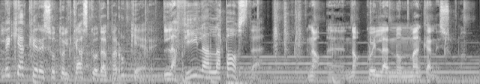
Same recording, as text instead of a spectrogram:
le chiacchiere sotto il casco dal parrucchiere, la fila alla posta, No, eh, no, quella non manca a nessuno.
